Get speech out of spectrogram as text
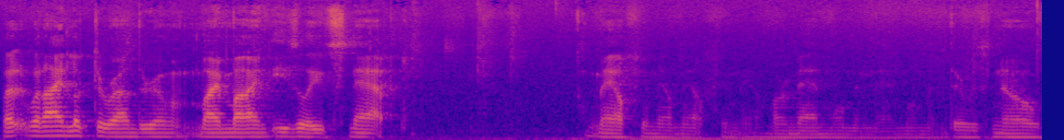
But when I looked around the room, my mind easily snapped male, female, male, female, or man, woman, man, woman. There was no,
